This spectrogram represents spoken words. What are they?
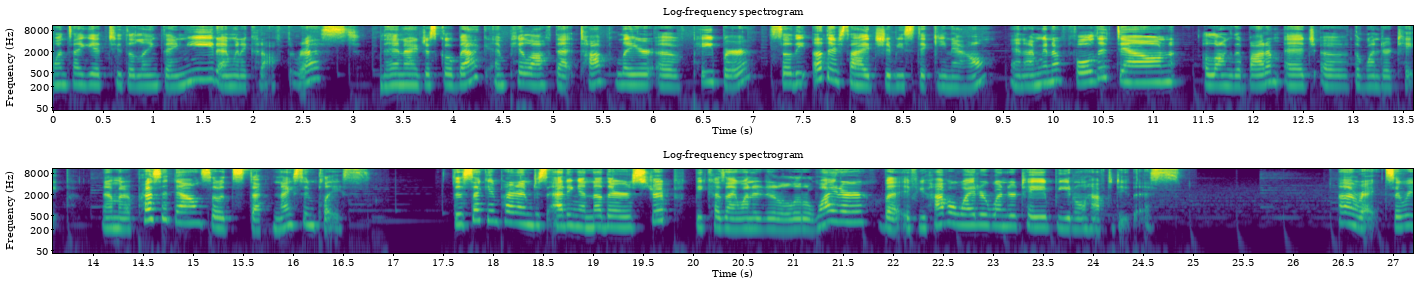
Once I get to the length I need, I'm going to cut off the rest. Then I just go back and peel off that top layer of paper. So the other side should be sticky now. And I'm going to fold it down along the bottom edge of the Wonder Tape. Now I'm going to press it down so it's stuck nice in place. The second part I'm just adding another strip because I wanted it a little wider, but if you have a wider Wonder Tape, you don't have to do this. Alright, so we're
